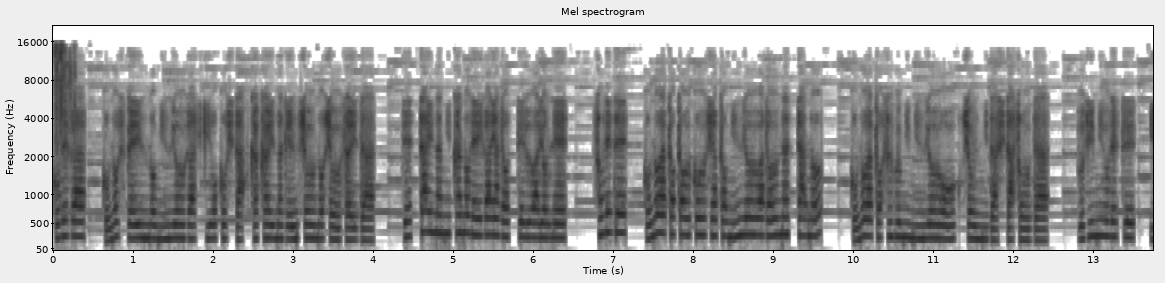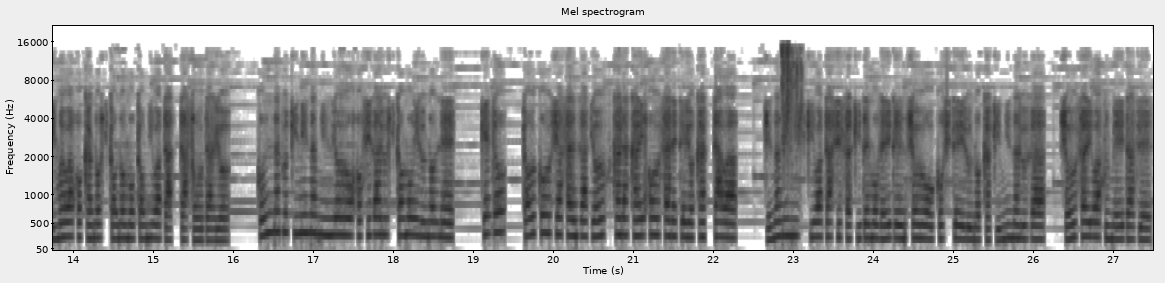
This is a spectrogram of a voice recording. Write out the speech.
これが、このスペインの人形が引き起こした不可解な現象の詳細だ。絶対何かの霊が宿ってるわよね。それで、この後投稿者と人形はどうなったの？この後すぐに人形をオークションに出したそうだ。無事に売れて、今は他の人の元に渡ったそうだよ。こんな不気味な人形を欲しがる人もいるのね。けど、投稿者さんが恐怖から解放されてよかったわ。ちなみに引き渡し先でも霊現象を起こしているのか気になるが、詳細は不明だぜ。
